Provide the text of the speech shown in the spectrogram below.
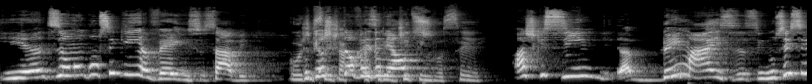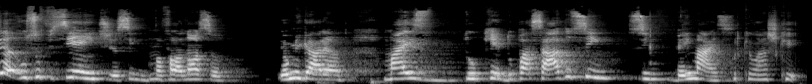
e antes eu não conseguia ver isso, sabe? Hoje Porque você já talvez acredita a minha em você? Acho que sim, bem mais, assim, não sei se é o suficiente, assim, hum. para falar, nossa, eu me garanto, mas do que do passado, sim, sim, bem mais. Porque eu acho que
